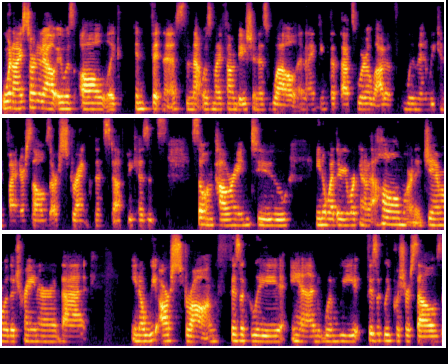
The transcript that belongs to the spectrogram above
when I started out, it was all like in fitness, and that was my foundation as well. And I think that that's where a lot of women we can find ourselves, our strength and stuff, because it's so empowering to, you know, whether you're working out at home or in a gym or with a trainer, that you know we are strong physically and when we physically push ourselves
